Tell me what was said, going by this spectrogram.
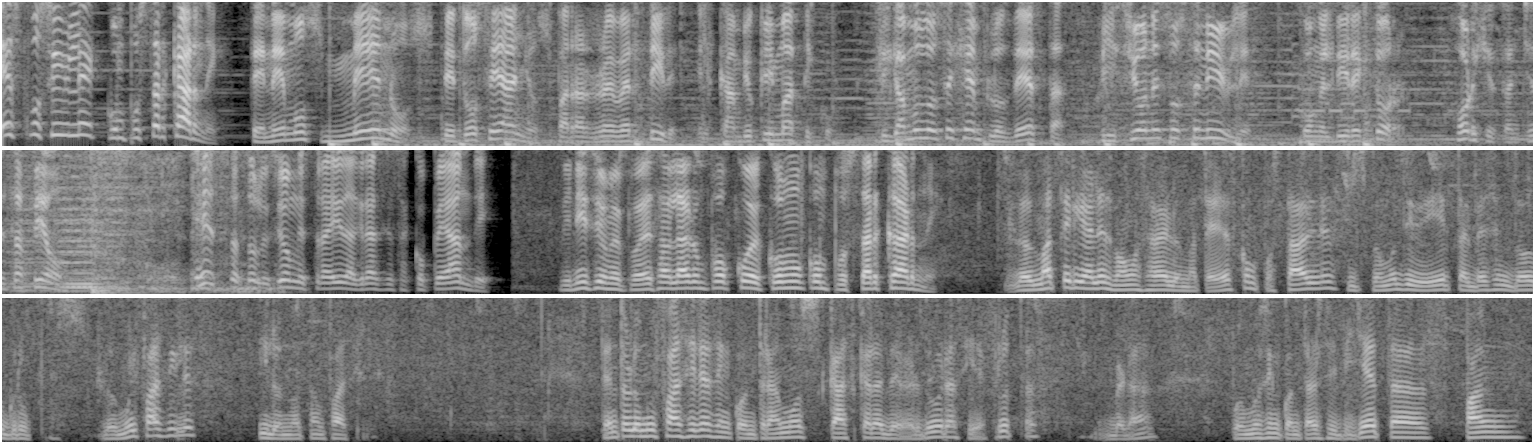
¿Es posible compostar carne? Tenemos menos de 12 años para revertir el cambio climático. Sigamos los ejemplos de estas visiones sostenibles con el director Jorge Sánchez Films. Esta solución es traída gracias a Copeande. Vinicio, ¿me puedes hablar un poco de cómo compostar carne? Los materiales, vamos a ver, los materiales compostables los podemos dividir tal vez en dos grupos, los muy fáciles y los no tan fáciles. Dentro de los muy fáciles encontramos cáscaras de verduras y de frutas, ¿verdad? Podemos encontrar servilletas, pan,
